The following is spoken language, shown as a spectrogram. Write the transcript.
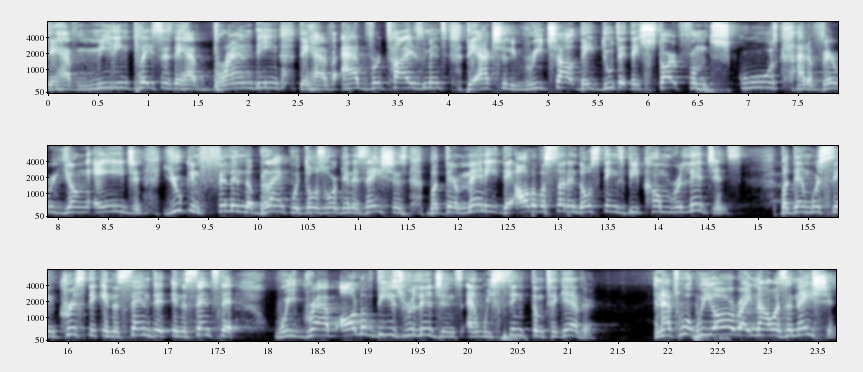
they have meeting places, they have branding, they have advertisements, they actually reach out, they do that, they start from schools at a very young age. And you can fill in the blank with those organizations, but there are many, they all of a sudden those things become religions. But then we're synchristic in the sense that, in the sense that we grab all of these religions and we sync them together. And that's what we are right now as a nation.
